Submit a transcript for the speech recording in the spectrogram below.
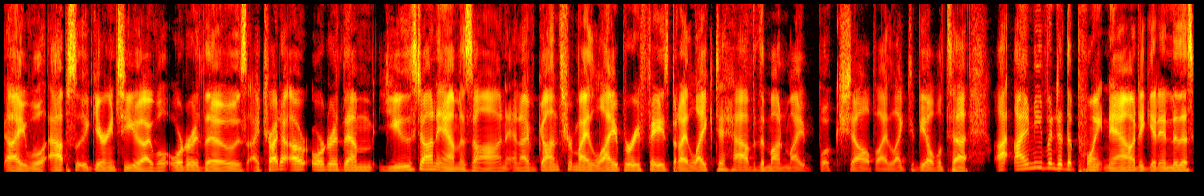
I will absolutely guarantee you I will order those. I try to order them used on Amazon, and I've gone through my library phase, but I like to have them on my bookshelf. I like to be able to. I, I'm even to the point now to get into this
